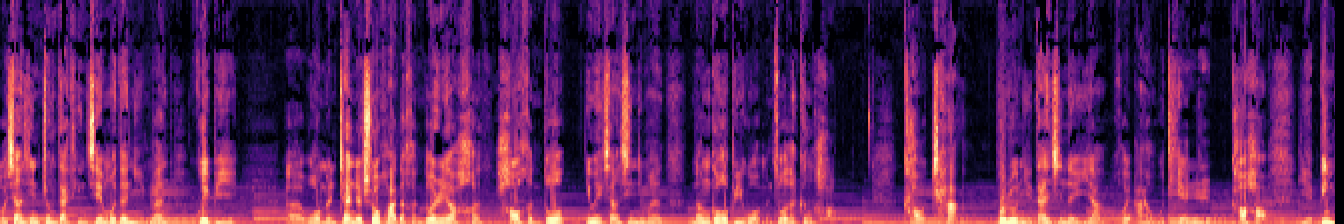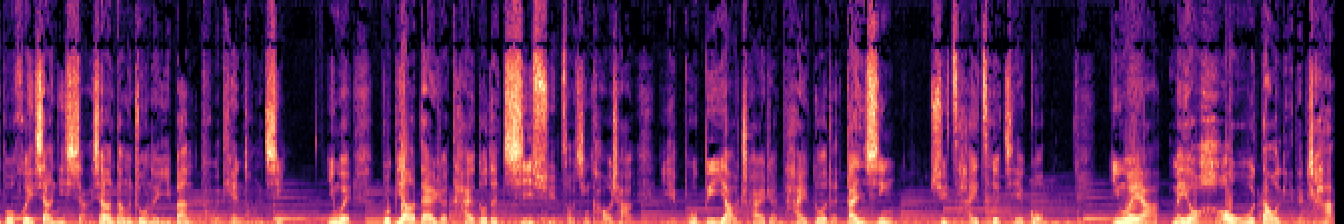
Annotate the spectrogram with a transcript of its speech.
我相信正在听节目的你们会比，呃，我们站着说话的很多人要很好很多，因为相信你们能够比我们做得更好。考差不如你担心的一样会暗无天日，考好也并不会像你想象当中的一般普天同庆。因为不必要带着太多的期许走进考场，也不必要揣着太多的担心去猜测结果。因为啊，没有毫无道理的差，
